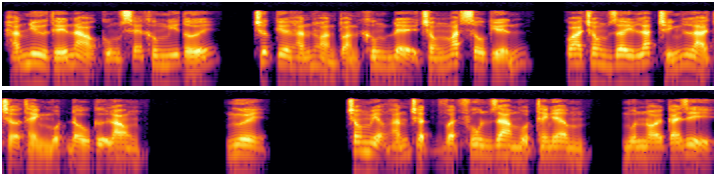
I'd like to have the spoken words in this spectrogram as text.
Hắn như thế nào cũng sẽ không nghĩ tới, trước kia hắn hoàn toàn không để trong mắt sâu kiến, qua trong dây lát chính là trở thành một đầu cự long. Ngươi, trong miệng hắn chật vật phun ra một thanh âm, muốn nói cái gì?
